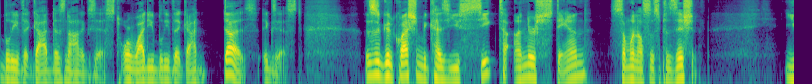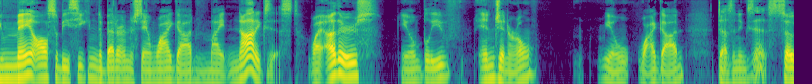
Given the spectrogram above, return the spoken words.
believe that God does not exist, or why do you believe that God does exist? This is a good question because you seek to understand someone else's position. You may also be seeking to better understand why God might not exist, why others, you know, believe in general, you know, why God doesn't exist. So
